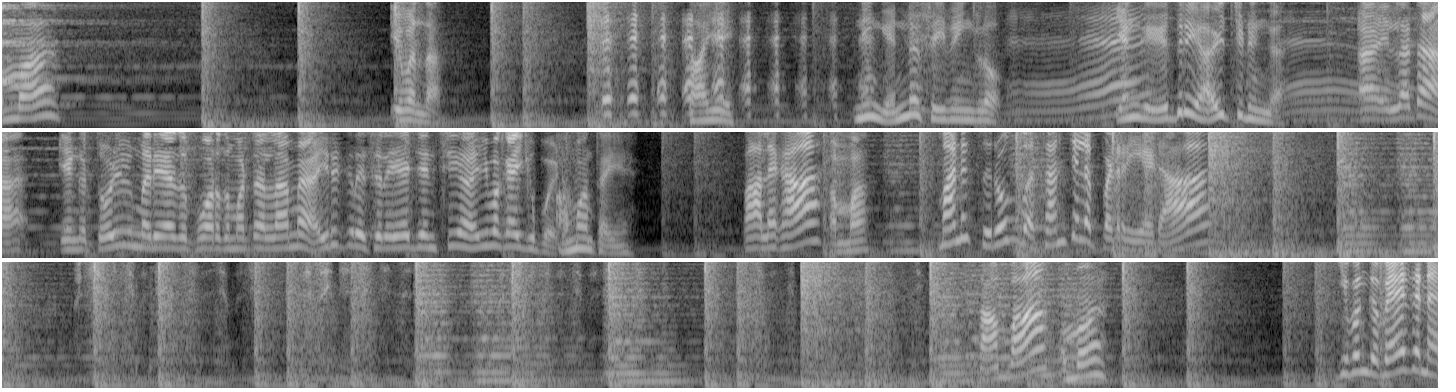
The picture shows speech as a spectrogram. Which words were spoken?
அம்மா. இவன் தான் தாயே நீங்க என்ன செய்வீங்களோ எங்க எதிரி அழிச்சிடுங்க. இல்லாட்டா எங்க தொழில் மரியாதை போறது மட்டும் இல்லாம இருக்கிற சில ஏஜென்சியும் இவன் கைக்கு போயிடும். ஆமா தாயே. பாலகா அம்மா. மனசு ரொம்ப சஞ்சலப்படுறியேடா. சாம்பா அம்மா. இவங்க வேதனை.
